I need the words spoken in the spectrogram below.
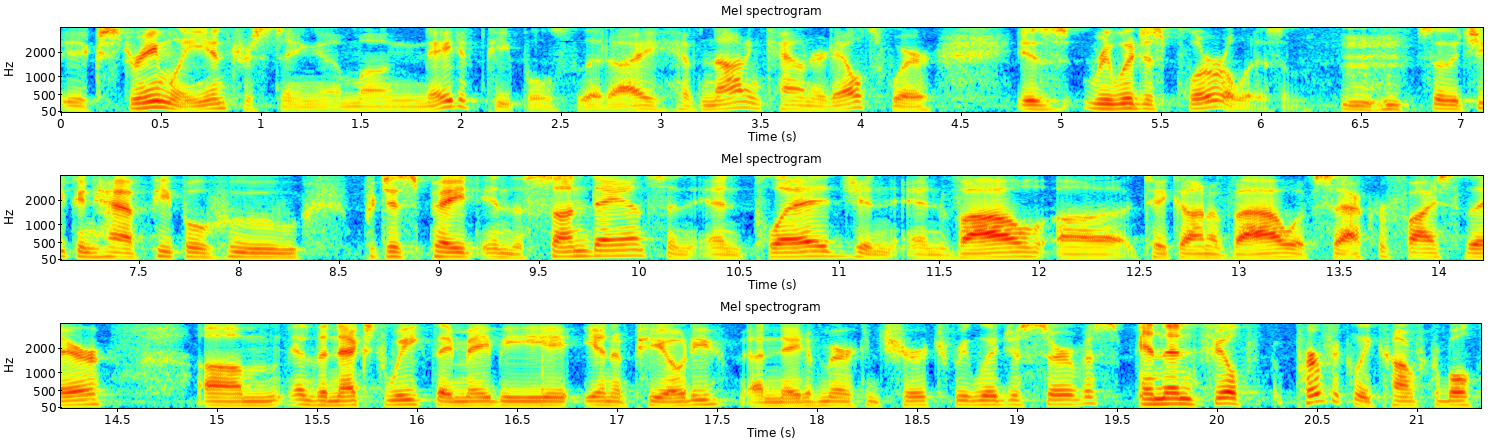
extremely interesting among Native peoples that I have not encountered elsewhere is religious pluralism. Mm-hmm. So that you can have people who participate in the Sundance and, and pledge and, and vow, uh, take on a vow of sacrifice there. Um, the next week, they may be in a peyote, a Native American church religious service, and then feel perfectly comfortable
